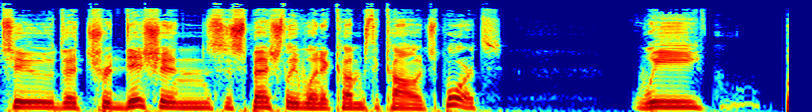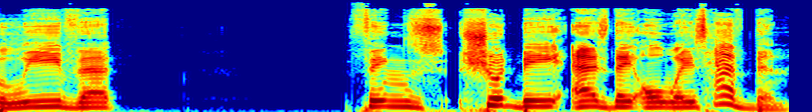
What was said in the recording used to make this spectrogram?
to the traditions, especially when it comes to college sports, we believe that things should be as they always have been.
